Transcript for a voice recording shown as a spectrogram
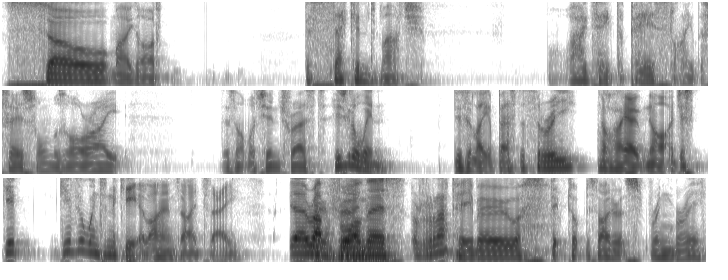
so my God, the second match. Why take the piss? Like the first one was all right. There's not much interest. Who's gonna win? Is it like a best of three? Oh, I hope not. I just give give the win to Nikita Lyons. I'd say. Yeah, We're Rapibo on friends. this. Rapibo. Stipped up decider at spring break.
